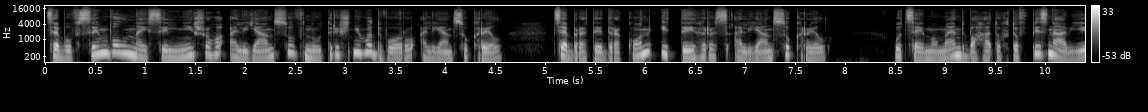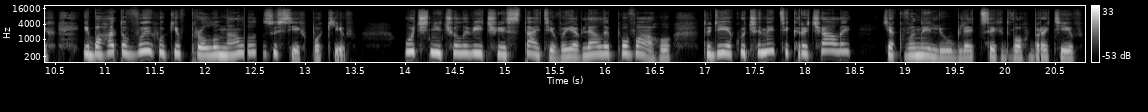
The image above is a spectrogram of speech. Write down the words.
Це був символ найсильнішого альянсу внутрішнього двору альянсу крил. Це брати дракон і тигр з альянсу крил. У цей момент багато хто впізнав їх, і багато вигуків пролунало з усіх боків. Учні чоловічої статі виявляли повагу, тоді як учениці кричали, як вони люблять цих двох братів,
